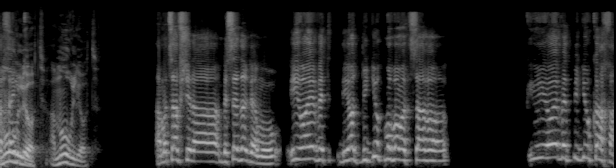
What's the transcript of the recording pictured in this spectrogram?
אמור להיות טוב. אמור להיות. המצב שלה בסדר גמור, היא אוהבת להיות בדיוק כמו במצב, היא אוהבת בדיוק ככה,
